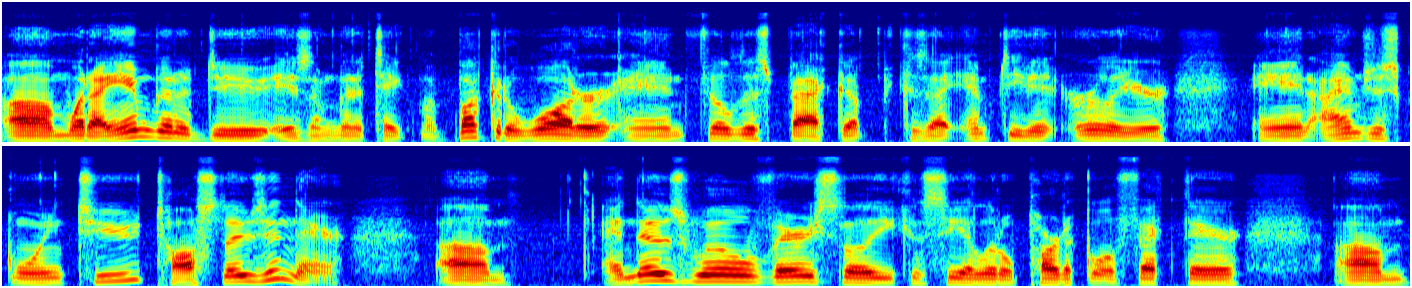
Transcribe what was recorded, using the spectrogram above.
um, what I am going to do is I'm going to take my bucket of water and fill this back up because I emptied it earlier and I'm just going to toss those in there. Um, and those will very slowly, you can see a little particle effect there. Um,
